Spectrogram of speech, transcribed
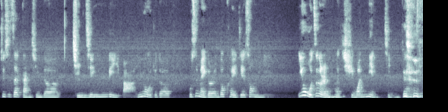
就是在感情的经历吧。因为我觉得不是每个人都可以接受你，因为我这个人很喜欢念经，就是。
